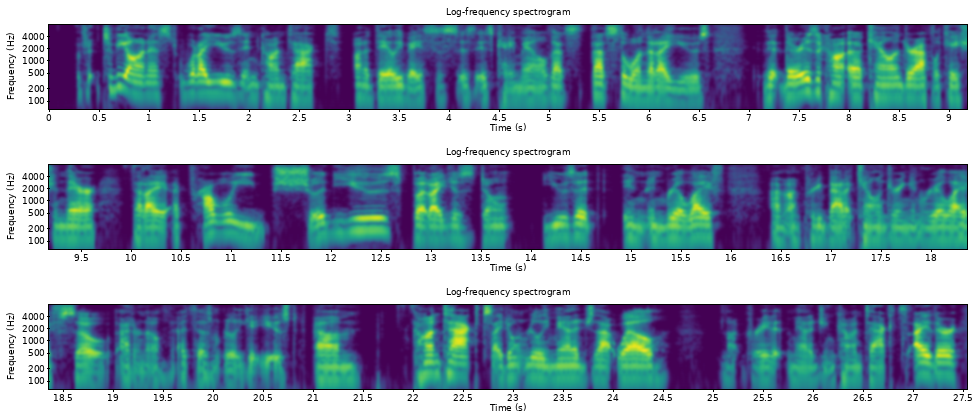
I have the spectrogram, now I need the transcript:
to be honest, what I use in Kontact on a daily basis is, is Kmail. That's that's the one that I use there is a, a, calendar application there that I, I probably should use, but I just don't use it in, in real life. I'm, I'm pretty bad at calendaring in real life, so I don't know. It doesn't really get used. Um, contacts, I don't really manage that well. Not great at managing contacts either.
